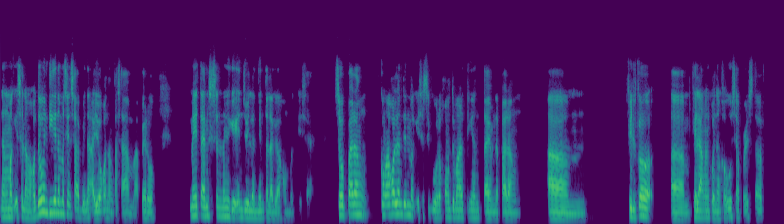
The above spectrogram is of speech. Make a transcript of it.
nang mag-isa lang ako. Though hindi ko naman sinasabi na ayoko ng kasama, pero may times kasi na nag enjoy lang din talaga akong mag-isa. So parang, kung ako lang din mag-isa siguro, kung dumarating yung time na parang, um, feel ko, um, kailangan ko ng kausap or stuff,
